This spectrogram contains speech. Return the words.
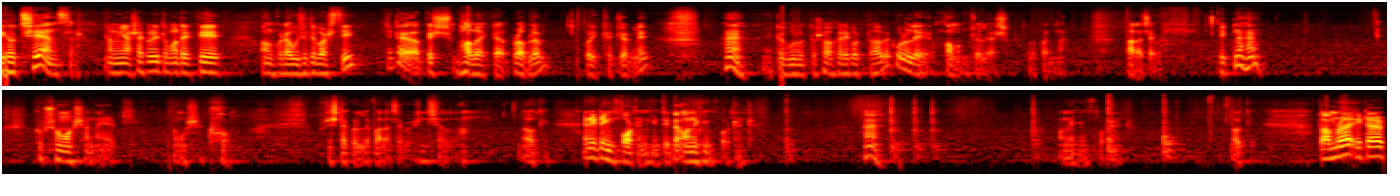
এই হচ্ছে অ্যান্সার আমি আশা করি তোমাদেরকে অঙ্কটা বুঝতে পারছি। এটা বেশ ভালো একটা প্রবলেম পরীক্ষার জন্যে। হ্যাঁ একটু গুরুত্ব সহকারে করতে হবে, করলে কমন চলে আসবে, ব্যাপার না, পারা যাবে। ঠিক না হ্যাঁ? খুব সমস্যা নাই আর কি, সমস্যা কম। চেষ্টা করলে পারা যাবে, ইনশাল্লাহ। ওকে অ্যান্ড এটা ইম্পর্টেন্ট কিন্তু, এটা অনেক ইম্পর্টেন্ট হ্যাঁ? অনেক ইম্পর্টেন্ট ওকে তো আমরা এটার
